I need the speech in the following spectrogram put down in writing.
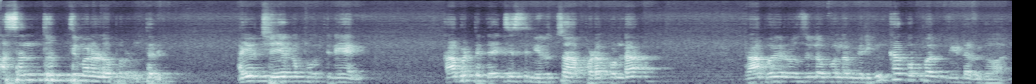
అసంతృప్తి మన లోపల ఉంటుంది. అయ్యో చేయకపోతేనే అని. కాబట్టి దయచేసి నిరుత్సాహపడకుండా రాబోయే రోజుల్లో వల్ల మీరు ఇంకా గొప్ప లీడర్ కావాలి.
